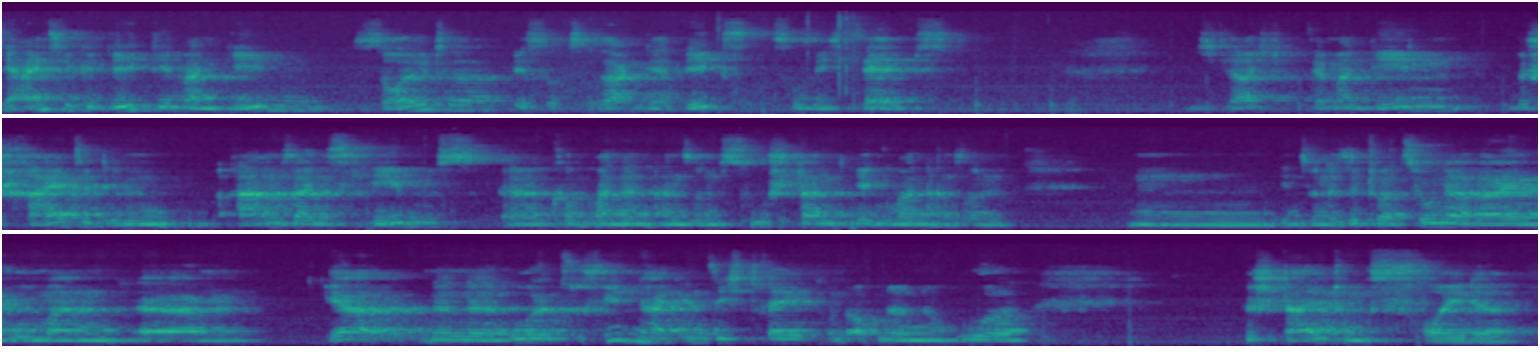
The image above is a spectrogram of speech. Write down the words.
der einzige Weg, den man gehen sollte, ist sozusagen der Weg zu sich selbst. Und vielleicht, wenn man den beschreitet im Rahmen seines Lebens, äh, kommt man dann an so einen Zustand irgendwann, an so einen, mm, in so eine Situation herein, wo man ähm, ja, eine, eine, hohe Zufriedenheit in sich trägt und auch eine, eine hohe Gestaltungsfreude.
